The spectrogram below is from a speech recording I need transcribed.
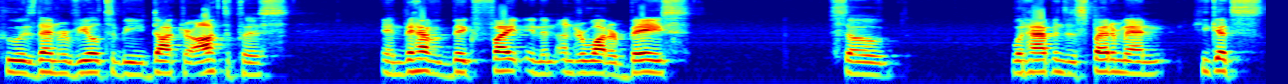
who is then revealed to be Doctor Octopus, and they have a big fight in an underwater base. So, what happens is Spider-Man he gets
